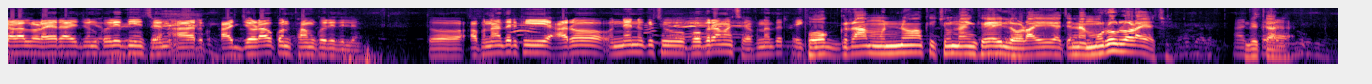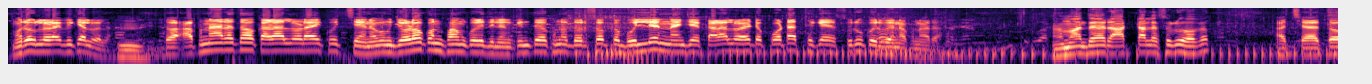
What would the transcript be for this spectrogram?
কাড়া লড়াইয়ের আয়োজন করে দিয়েছেন আর আজ জোড়াও কনফার্ম করে দিলেন। তো আপনাদের কি আরও অন্যান্য কিছু প্রোগ্রাম আছে আপনাদের? এই প্রোগ্রাম অন্য কিছু নাই এই লড়াই আছে না মুরগ লড়াই আছে আচ্ছা, বিকালে। মোরগ লড়াই বিকালবেলা? তো আপনারা তো কাড়া লড়াই করছেন এবং জোড়ও কনফার্ম করে দিলেন কিন্তু এখনও দর্শককে বললেন না যে কাড়া লড়াইটা কটার থেকে শুরু করবেন আপনারা? আমাদের আটটালে শুরু হবে। আচ্ছা তো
